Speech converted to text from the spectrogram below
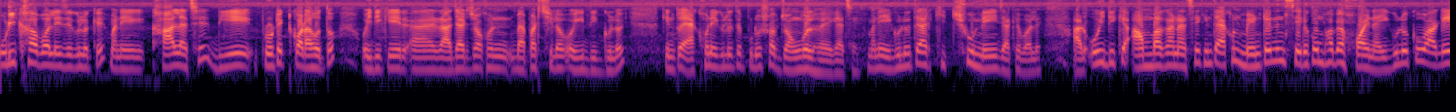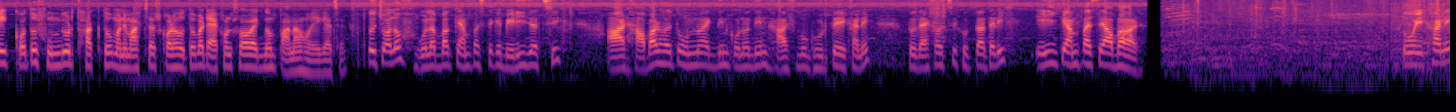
পরীক্ষা বলে যেগুলোকে মানে খাল আছে, দিয়ে প্রোটেক্ট করা হতো। ওই দিকের রাজার যখন ব্যাপার ছিল ওই দিকগুলোয়। কিন্তু এখন এগুলোতে পুরো সব জঙ্গল হয়ে গেছে। মানে এগুলোতে আর কিচ্ছু নেই যাকে বলে। আর ওই দিকে আম বাগান আছে, কিন্তু এখন মেনটেনেন্স সেরকমভাবে হয় না। এগুলোকেও আগে কত সুন্দর থাকতো মানে মাছ চাষ করা হতো বাট এখন সব একদম পানা হয়ে গেছে। তো চলো, গোলাপবাগ ক্যাম্পাস থেকে বেরিয়ে যাচ্ছি। আর আবার হয়তো অন্য একদিন কোনো দিন আসব ঘুরতে এখানে। তো দেখা হচ্ছে খুব তাড়াতাড়ি। এই ক্যাম্পাসে আবার। তো এখানে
